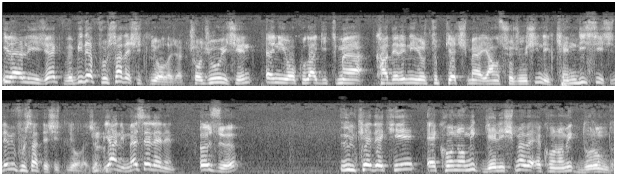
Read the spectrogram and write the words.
ilerleyecek ve bir de fırsat eşitliği olacak. Çocuğu için en iyi okula gitme, kaderini yırtıp geçme, yalnız çocuğu için değil, kendisi için de bir fırsat eşitliği olacak. Yani meselenin özü ülkedeki ekonomik gelişme ve ekonomik durumdur.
